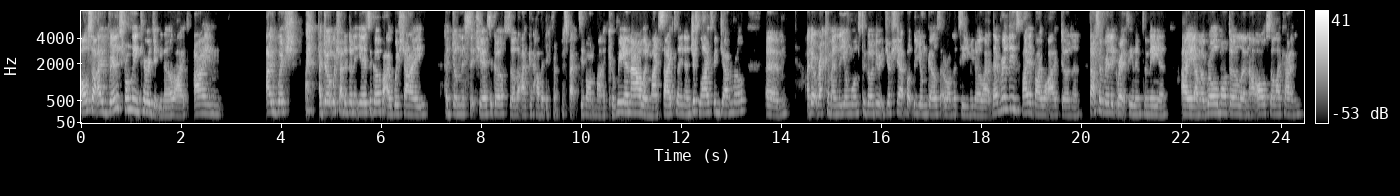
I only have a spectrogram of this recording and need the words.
also, I really strongly encourage it. You know, like I'm, I wish I don't wish I'd have done it years ago, but I wish I had done this six years ago so that I could have a different perspective on my career now and my cycling and just life in general. Um, I don't recommend the young ones to go do it just yet, but the young girls that are on the team, you know, like they're really inspired by what I've done, and that's a really great feeling for me. And I am a role model, and I also like I'm.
